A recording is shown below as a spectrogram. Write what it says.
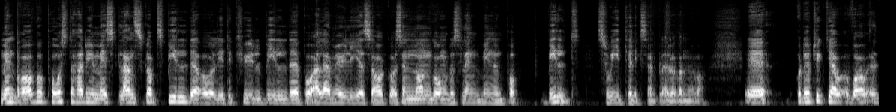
Men Bravo Poster hade ju mest landskapsbilder och lite kul bilder på alla möjliga saker och sen någon gång då slängde de in en popbild, Sweet till exempel eller vad det nu var. Eh, och då tyckte jag, var,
